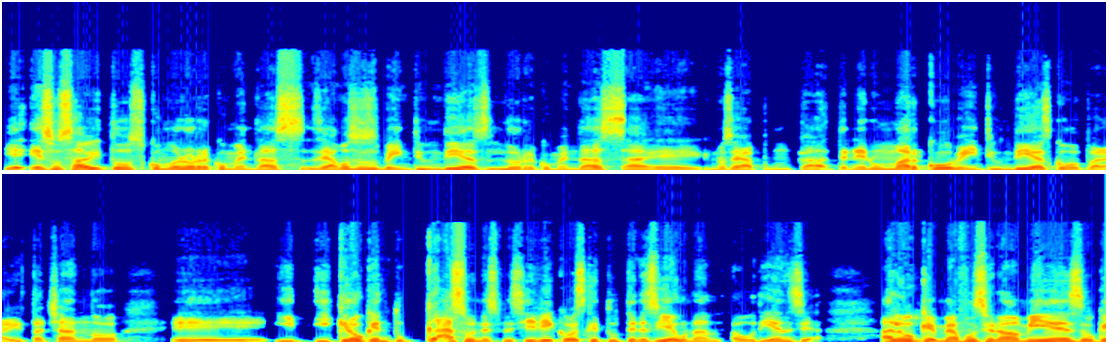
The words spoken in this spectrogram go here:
¿Y esos hábitos, cómo los recomendás? Digamos, esos 21 días, ¿los recomendás, eh, no sé, apuntar, tener un marco de 21 días como para ir tachando? Eh, y, y, creo que en tu caso en específico es que tú tienes ya una audiencia. Algo que me ha funcionado a mí es, ok,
